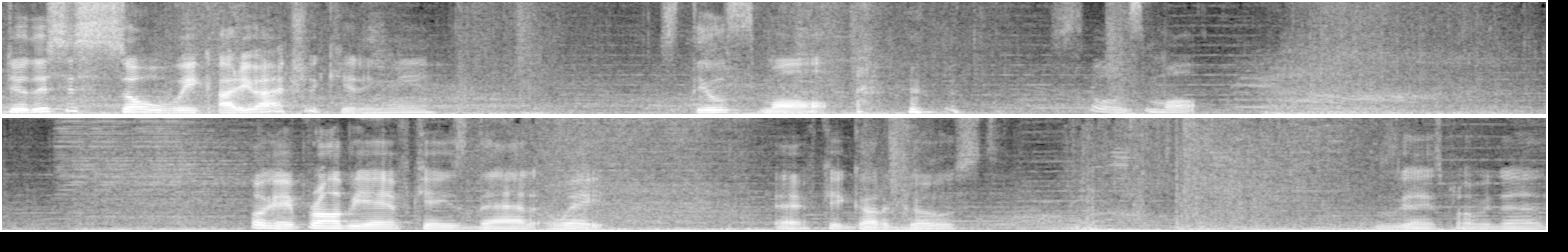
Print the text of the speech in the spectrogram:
Dude, this is so weak. Are you actually kidding me? Still small. so small. Okay, probably AFK is that. Wait. AFK got a ghost. This guy is probably dead.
